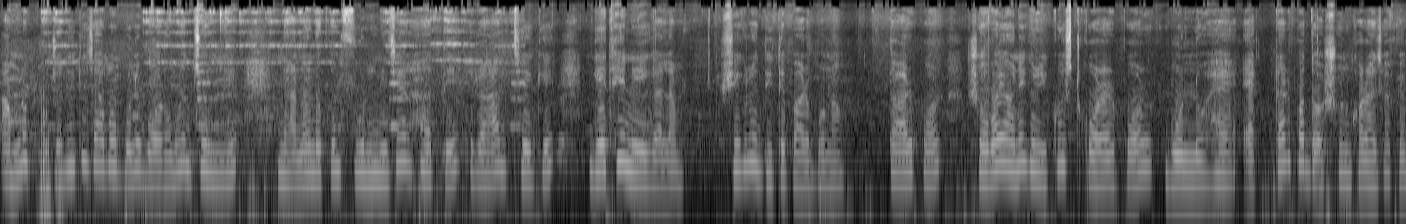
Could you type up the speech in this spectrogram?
আমরা পুজো দিতে যাব বলে বড়মার জন্যে নানা রকম ফুল নিজের হাতে রাত জেগে গেঁথে নিয়ে গেলাম। সেগুলো দিতে পারব না। তারপর সবাই অনেক রিকোয়েস্ট করার পর বলল হ্যাঁ একটার পর দর্শন করা যাবে।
